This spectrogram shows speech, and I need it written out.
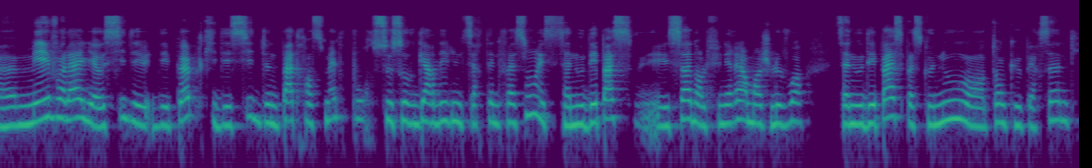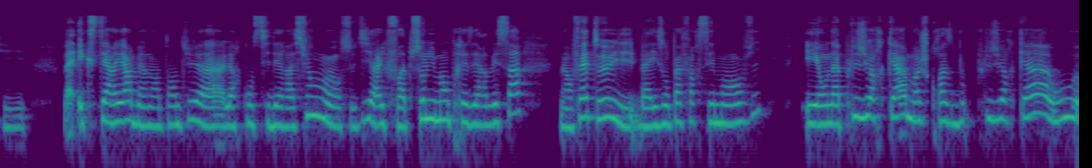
mais voilà, il y a aussi des, peuples qui décident de ne pas transmettre pour se sauvegarder d'une certaine façon et ça nous dépasse. Et ça, dans le funéraire, moi, je le vois. Ça nous dépasse parce que nous, en tant que personnes qui, bah, extérieures, bien entendu, à leur considération, on se dit, ah, il faut absolument préserver ça. Mais en fait, eux, ils n'ont bah, pas forcément envie. Et on a plusieurs cas, moi je croise plusieurs cas où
